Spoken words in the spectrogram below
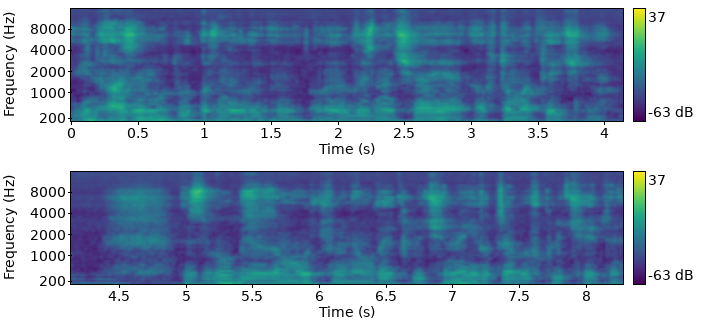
Він азимут визначає автоматично. Звук за замовчуванням виключений, його треба включити.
